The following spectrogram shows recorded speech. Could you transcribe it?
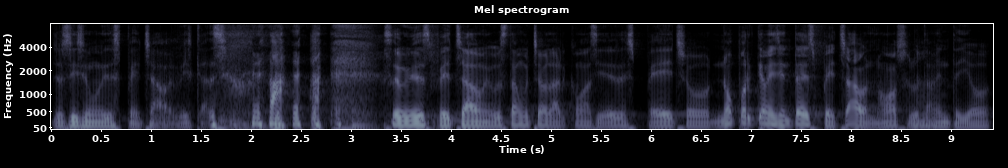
Yo sí soy muy despechado en mis canciones. soy muy despechado. Me gusta mucho hablar como así de despecho. No porque me sienta despechado, no, absolutamente. Yo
